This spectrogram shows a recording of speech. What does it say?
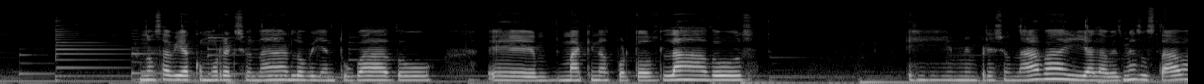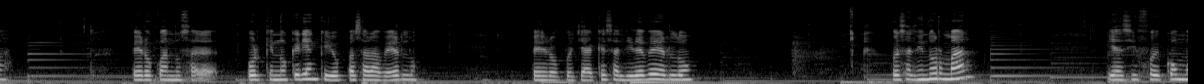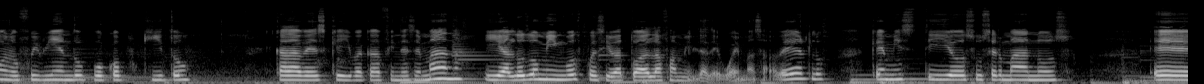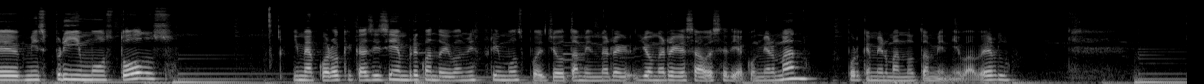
No sabía cómo reaccionar, lo veía entubado, eh, máquinas por todos lados. Y me impresionaba y a la vez me asustaba. Pero cuando salí, porque no querían que yo pasara a verlo. Pero pues ya que salí de verlo, pues salí normal. Y así fue como lo fui viendo poco a poquito cada vez que iba cada fin de semana y a los domingos pues iba toda la familia de Guaymas a verlo, que mis tíos, sus hermanos, eh, mis primos, todos. Y me acuerdo que casi siempre cuando iban mis primos pues yo también me, yo me regresaba ese día con mi hermano, porque mi hermano también iba a verlo.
